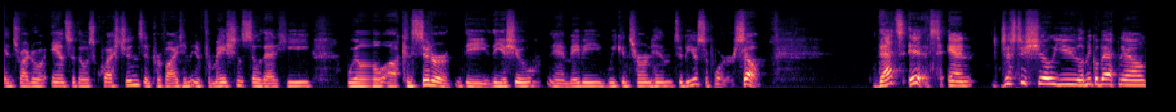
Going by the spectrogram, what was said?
and try to answer those questions and provide him information so that he will uh, consider the the issue and maybe we can turn him to be a supporter. So that's it. And just to show you let me go back now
